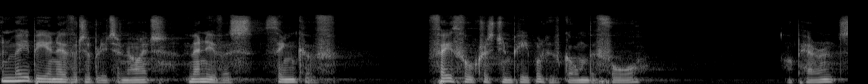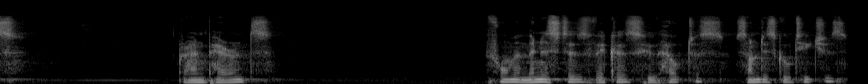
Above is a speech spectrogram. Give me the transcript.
And maybe inevitably tonight, many of us think of faithful Christian people who've gone before, our parents, grandparents, former ministers, vicars who helped us, Sunday school teachers,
